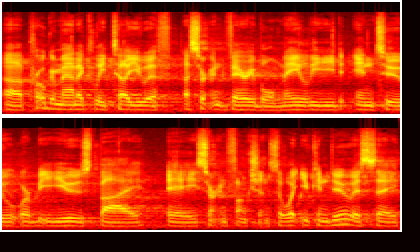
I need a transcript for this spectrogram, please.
uh, programmatically tell you if a certain variable may lead into or be used by a certain function. So what you can do is say,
